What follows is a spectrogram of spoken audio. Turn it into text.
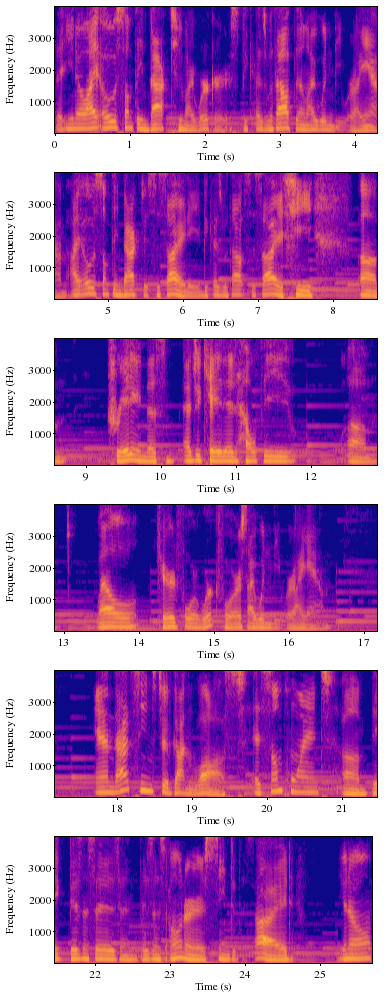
that you know I owe something back to my workers because without them I wouldn't be where I am. I owe something back to society because without society, um, creating this educated, healthy, um, well cared for workforce, I wouldn't be where I am. And that seems to have gotten lost. At some point, um, big businesses and business owners seem to decide, you know,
